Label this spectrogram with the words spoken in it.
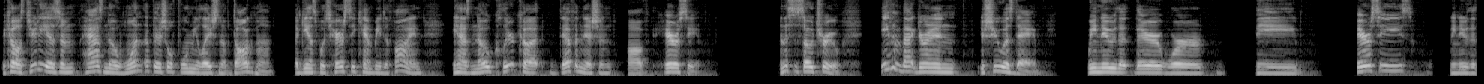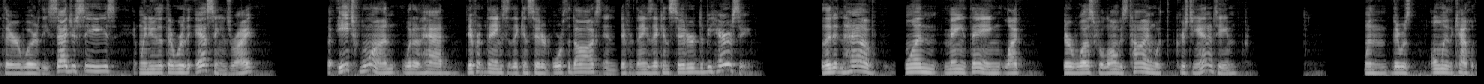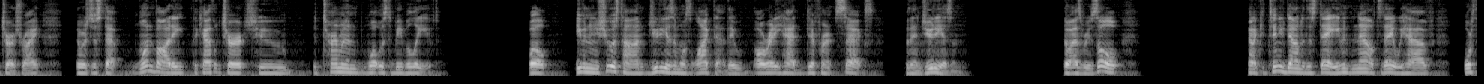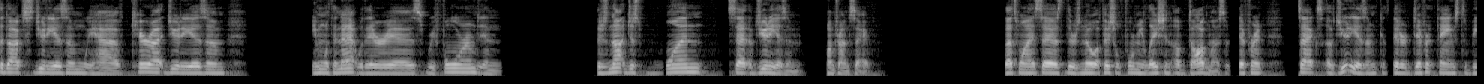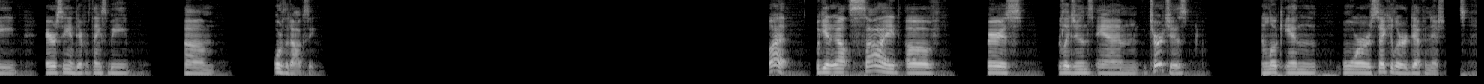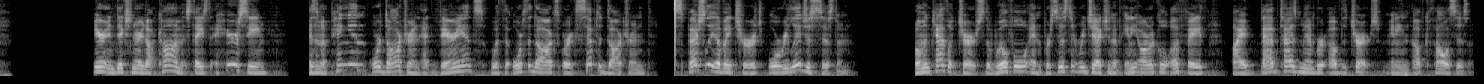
Because Judaism has no one official formulation of dogma against which heresy can be defined, it has no clear cut definition of heresy. And this is so true. Even back during Yeshua's day, we knew that there were the Pharisees, we knew that there were the Sadducees, and we knew that there were the Essenes, right? But each one would have had different things that they considered orthodox and different things they considered to be heresy. But they didn't have one main thing like there was for longest time with Christianity when there was only the Catholic Church, right? There was just that one body, the Catholic Church, who determined what was to be believed. Well, even in Yeshua's time, Judaism wasn't like that. They already had different sects within Judaism. So as a result, kind of continue down to this day. Even now, today, we have Orthodox Judaism, we have Karaite Judaism. Even within that, there is Reformed, and there's not just one set of Judaism. I'm trying to say. That's why it says there's no official formulation of dogma. So different sects of Judaism consider different things to be heresy and different things to be um, orthodoxy. But we get outside of various religions and churches and look in more secular definitions. Here in dictionary.com, it states that heresy is an opinion or doctrine at variance with the orthodox or accepted doctrine, especially of a church or religious system. Roman Catholic Church, the willful and persistent rejection of any article of faith by a baptized member of the church, meaning of Catholicism.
